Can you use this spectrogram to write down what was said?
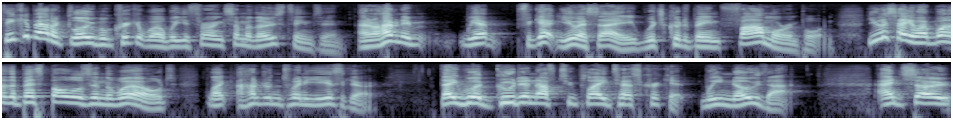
Think about a global cricket world where you're throwing some of those teams in. And I haven't even, we have, forget USA, which could have been far more important. USA had one of the best bowlers in the world like 120 years ago. They were good enough to play Test cricket. We know that. And so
